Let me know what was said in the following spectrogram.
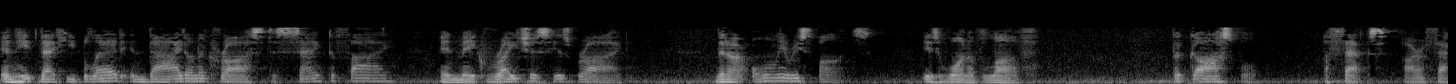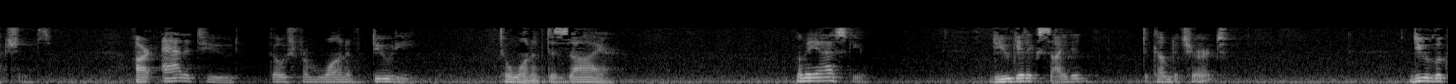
and he, that He bled and died on a cross to sanctify and make righteous His bride, then our only response is one of love. The gospel affects our affections. Our attitude goes from one of duty to one of desire. Let me ask you do you get excited to come to church? Do you look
